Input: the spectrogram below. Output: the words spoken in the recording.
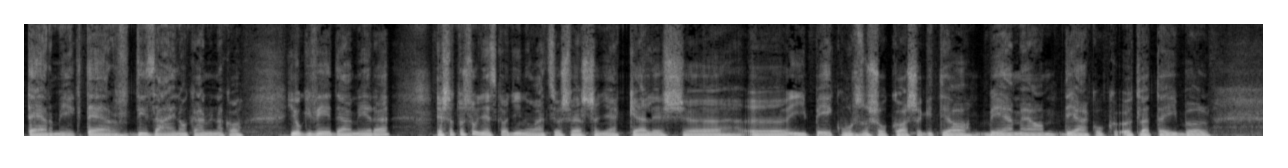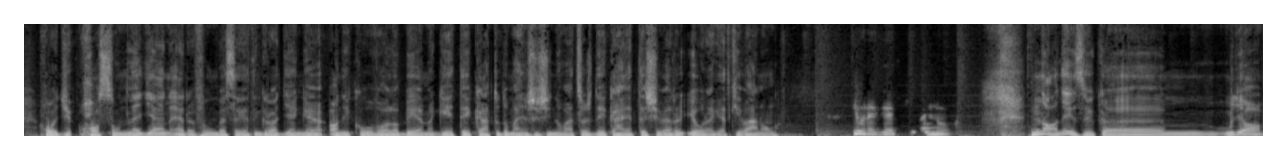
termék, terv, dizájn, akárminek a jogi védelmére. És hát most úgy néz ki, hogy innovációs versenyekkel és ö, ö, IP kurzusokkal segíti a BME a diákok ötleteiből hogy haszon legyen. Erről fogunk beszélgetni Gradjenge Anikóval, a BME GTK Tudományos és Innovációs DK helyettesével. Jó reggelt kívánunk! Jó reggelt kívánok! Na, nézzük. Ugye a,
